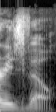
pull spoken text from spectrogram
Marysville.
